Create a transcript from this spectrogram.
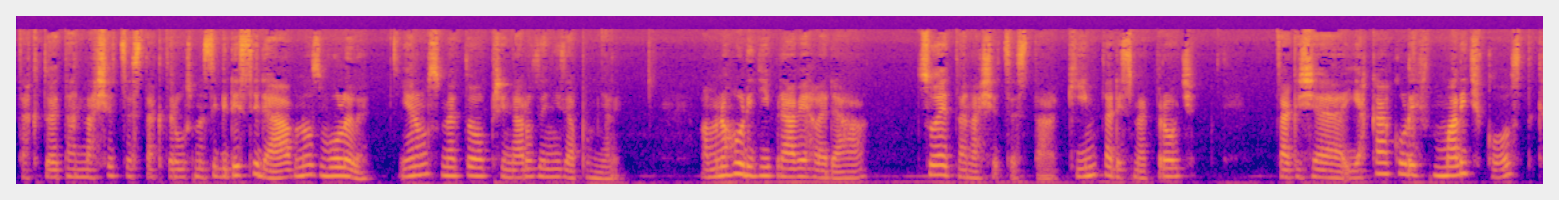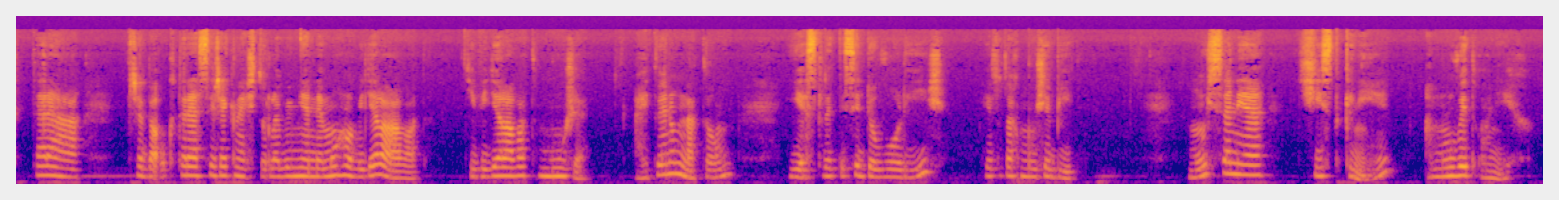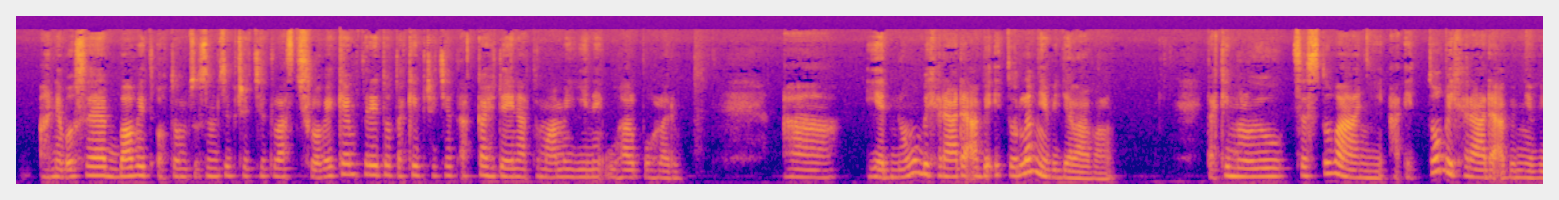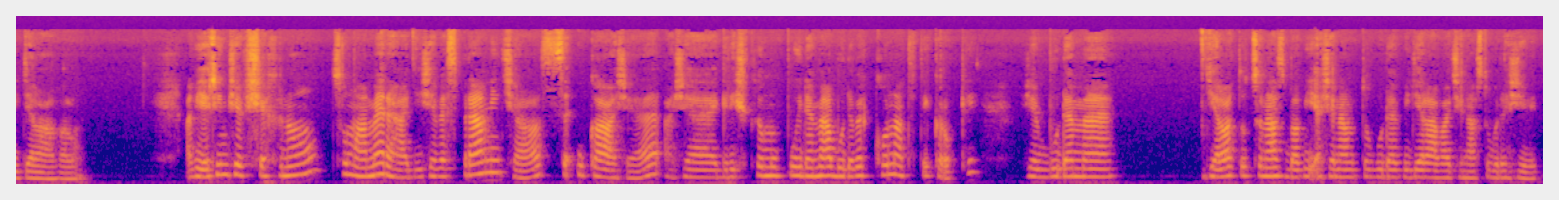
tak to je ta naše cesta, kterou jsme si kdysi dávno zvolili. Jenom jsme to při narození zapomněli. A mnoho lidí právě hledá, co je ta naše cesta, kým tady jsme, proč. Takže jakákoliv maličkost, která třeba u které si řekneš, tohle by mě nemohlo vydělávat, ti vydělávat může. A je to jenom na tom, jestli ty si dovolíš, že to tak může být. Můj sen je číst knihy a mluvit o nich. A nebo se bavit o tom, co jsem si přečetla s člověkem, který to taky přečet a každý na to máme jiný úhel pohledu. A jednou bych ráda, aby i tohle mě vydělávalo. Taky miluju cestování a i to bych ráda, aby mě vydělávalo. A věřím, že všechno, co máme rádi, že ve správný čas se ukáže a že když k tomu půjdeme a budeme konat ty kroky, že budeme dělat to, co nás baví a že nám to bude vydělávat, že nás to bude živit.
